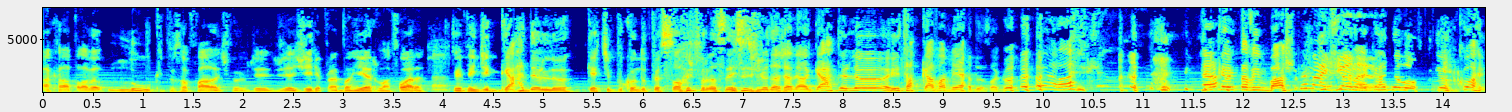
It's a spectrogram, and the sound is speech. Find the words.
aquela palavra lu que o pessoal fala, tipo, de, de gíria pra banheiro lá fora? Ah. Ele vem de gardeleu, que é tipo quando o pessoal, os franceses, viu da janela gardeleu e tacava merda, sacou? Caralho. O cara que tava embaixo. Imagina. "Caralho, Gardeleu, fudeu, corre.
